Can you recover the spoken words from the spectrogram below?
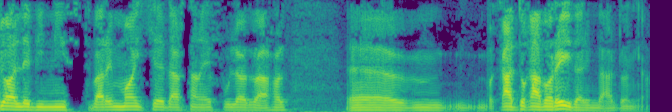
جالبی نیست برای ما که در صنایع فولاد به حال قد و قواره ای داریم در دنیا.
